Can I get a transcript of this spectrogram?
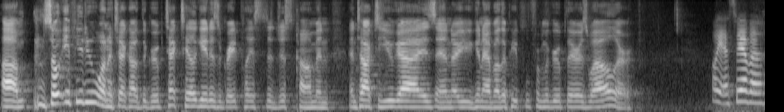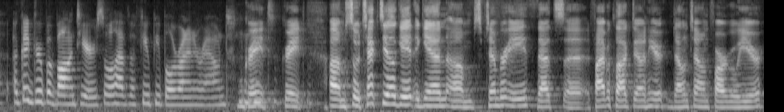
Um, so if you do want to check out the group, Tech Tailgate is a great place to just come and, and talk to you guys. And are you going to have other people from the group there as well, or? Oh, yes, we have a, a good group of volunteers, so we'll have a few people running around. Great, great. Um, so Tech Tailgate again, um, September 8th. That's uh, at 5 o'clock down here, downtown Fargo here.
